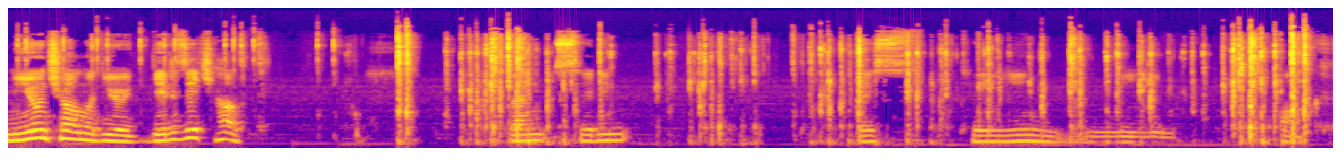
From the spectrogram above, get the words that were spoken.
Minyon çalma diyor. Gerizekalı. Ben senin desteğin miyim? Ak.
